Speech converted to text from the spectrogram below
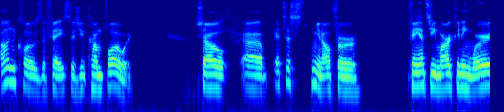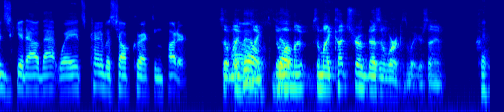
unclose the face as you come forward. So uh, it's a, you know, for fancy marketing words, get out that way. It's kind of a self correcting putter. So my, Bill, my so Bill. my so my cut stroke doesn't work, is what you're saying. yeah.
